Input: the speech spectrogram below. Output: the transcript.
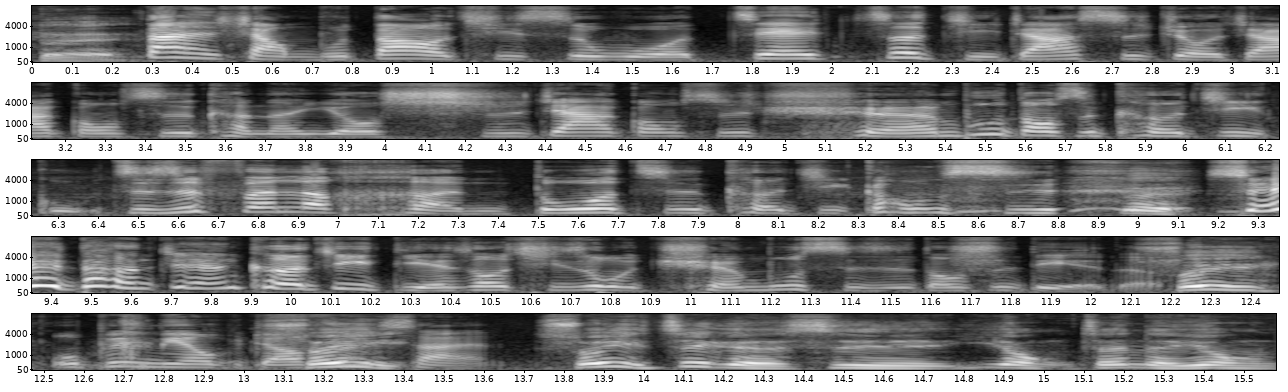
对但想不到，其实我这这几家十九家公司，可能有十家公司全部都是科技股，只是分了很多只科技公司。对，所以当今天科技跌的时候，其实我全部十只都是跌的，所以我并没有比较分散。所以这个是用真的用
